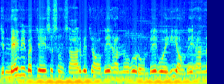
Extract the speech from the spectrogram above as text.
ਜਿੰਨੇ ਵੀ ਬੱਚੇ ਇਸ ਸੰਸਾਰ ਵਿੱਚ ਆਉਂਦੇ ਹਨ, ਉਹ ਰੋਂਦੇ ਹੋਏ ਹੀ ਆਉਂਦੇ ਹਨ।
